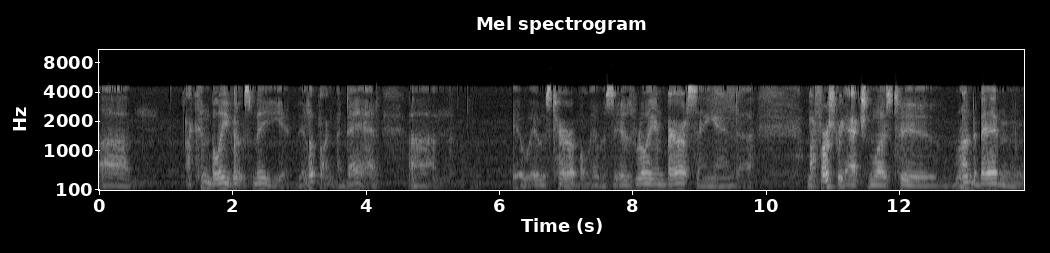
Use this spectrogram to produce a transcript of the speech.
Uh, I couldn't believe it was me. It, it looked like my dad. Uh, it, it was terrible. It was it was really embarrassing, and uh, my first reaction was to run to bed and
